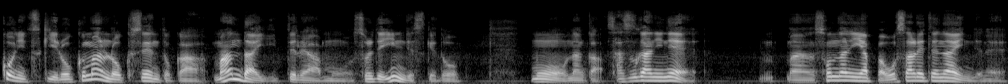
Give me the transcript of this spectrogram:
個につき6万6千とか万台いってりゃもうそれでいいんですけどもうなんかさすがにねまあそんなにやっぱ押されてないんでね。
